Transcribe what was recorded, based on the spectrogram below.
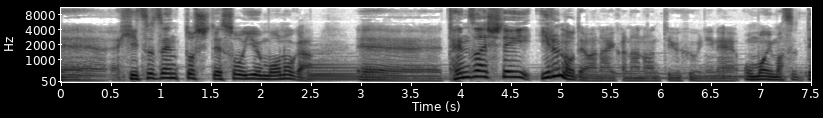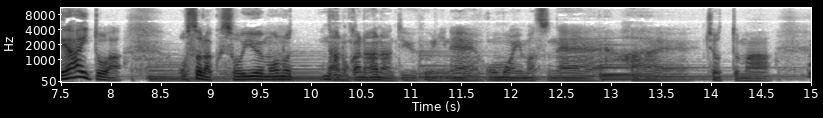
えー、必然としてそういうものが、えー、点在しているのではないかななんていうふうにね、思います。出会いとはおそらくそういうものなのかななんていうふうにね、思いますね。はい。ちょっとまあ、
